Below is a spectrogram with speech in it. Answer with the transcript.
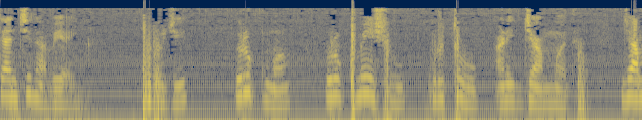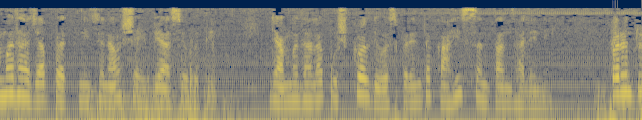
त्यांची नावे ऐक. पुरुजित रुक्म रुक्मेशू ऋतू आणि जामद जाम्मधाच्या पत्नीचे नाव शैब्य असे होते. जामधाला पुष्कळ दिवसपर्यंत काहीच संतान झाले नाही. परंतु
